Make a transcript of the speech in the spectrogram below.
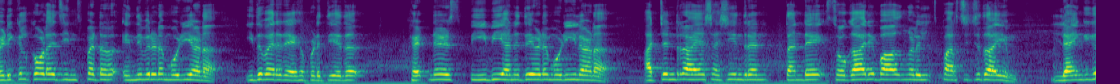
medical college inspector എന്നിവരുടെ മൊഴിയാണ് ഇതുവരെ രേഖപ്പെടുത്തിയത്. ഹെഡ് നേഴ്സ് പി ബി അനിതയുടെ മൊഴിയിലാണ് അറ്റൻഡറായ ശശീന്ദ്രൻ തന്റെ സ്വകാര്യ ഭാഗങ്ങളിൽ സ്പർശിച്ചതായും ലൈംഗിക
